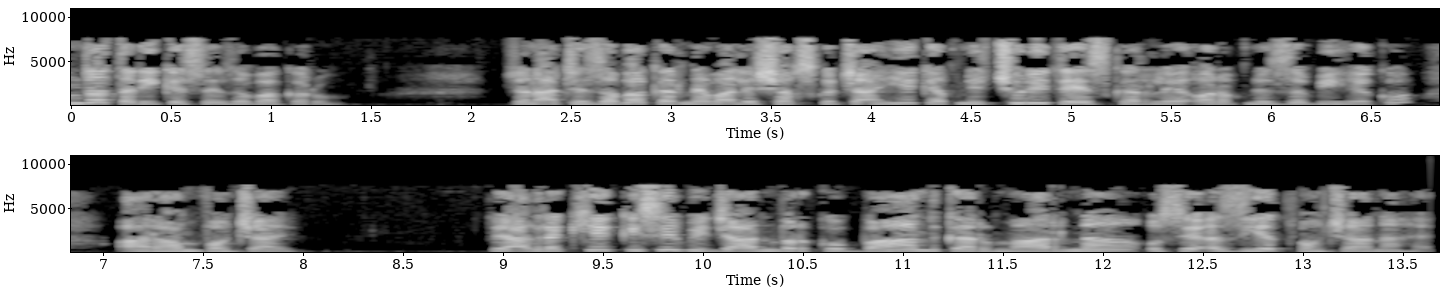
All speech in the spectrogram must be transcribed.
عمدہ طریقے سے ذبح کرو چنانچہ ذبح کرنے والے شخص کو چاہیے کہ اپنی چھری تیز کر لے اور اپنے زبیحے کو آرام پہنچائے تو یاد رکھیے کسی بھی جانور کو باندھ کر مارنا اسے ازیت پہنچانا ہے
